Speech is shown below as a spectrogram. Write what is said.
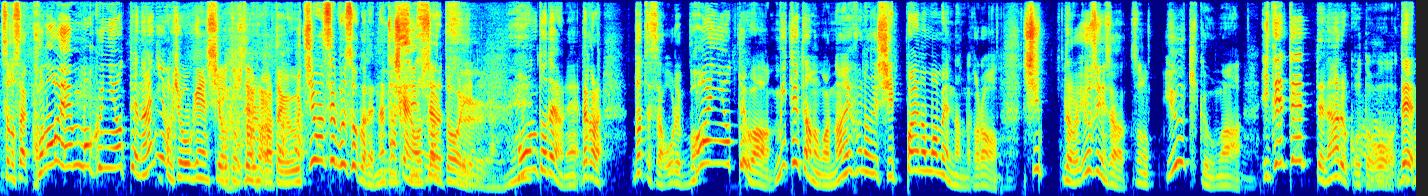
そのさこの演目によって何を表現しようとしてるのかという打ち合わせ不足だよね。確かにおっしゃる通り。ね。本当だよね。だからだってさ俺場合によっては見てたのがナイフ投げ失敗の場面なんだからしだから要するにさそのゆうきくんはいててってなることをで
